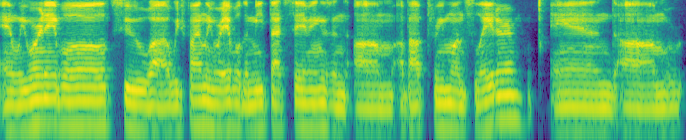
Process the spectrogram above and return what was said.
and we weren't able to uh, we finally were able to meet that savings and um, about three months later and um,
